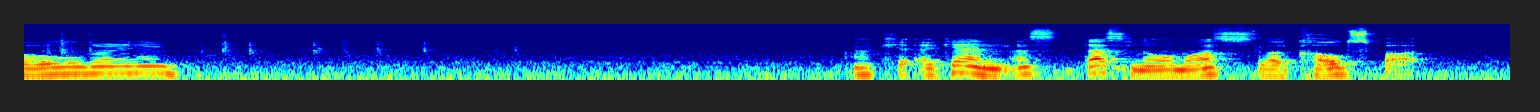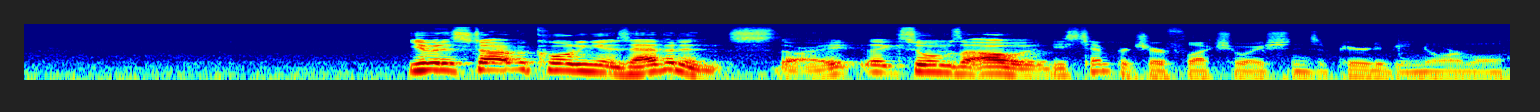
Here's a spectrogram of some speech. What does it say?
Cold or anything? Okay, again, that's that's normal. That's just a cold spot. Yeah, but it started recording it as evidence, though, right? Like someone was like, "Oh, These temperature fluctuations appear to be normal.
